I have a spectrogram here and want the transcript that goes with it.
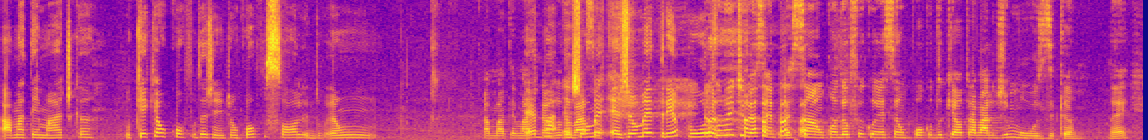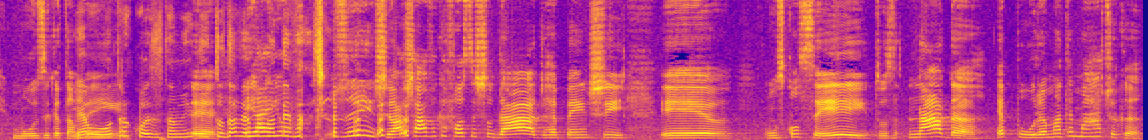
a matemática, o que, é o corpo da gente? É um corpo sólido, é um. A matemática é, ajuda é, geome é geometria pura. Eu também tive essa impressão quando eu fui conhecer um pouco do que é o trabalho de música, né? Música também. É outra coisa também, é. tem tudo a ver e com a matemática. Eu, gente, eu achava que eu fosse estudar, de repente, é, uns conceitos. Nada, é pura matemática.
